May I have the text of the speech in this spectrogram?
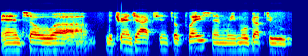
And so uh, the transaction took place and we moved up to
